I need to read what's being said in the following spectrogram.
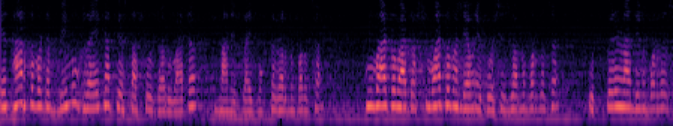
यथार्थबाट विमुख रहेका त्यस्ता सोचहरूबाट मानिसलाई मुक्त गर्नुपर्छ कुबाटोबाट सुबाटोमा ल्याउने कोसिस गर्नुपर्दछ उत्प्रेरणा दिनुपर्दछ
